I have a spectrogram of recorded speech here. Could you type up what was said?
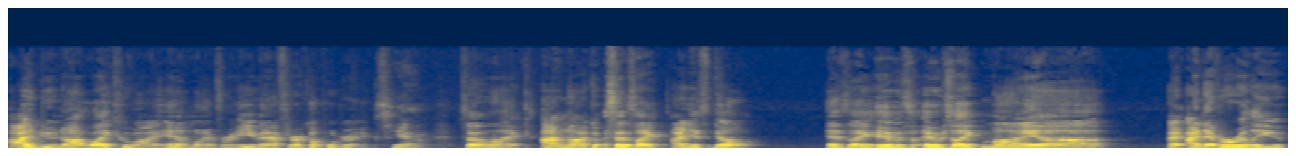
I do not like who I am whenever, even after a couple drinks. Yeah. So I'm like, I'm not. go- So it's like I just don't. It's like it was. It was like my. uh I, I never really.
